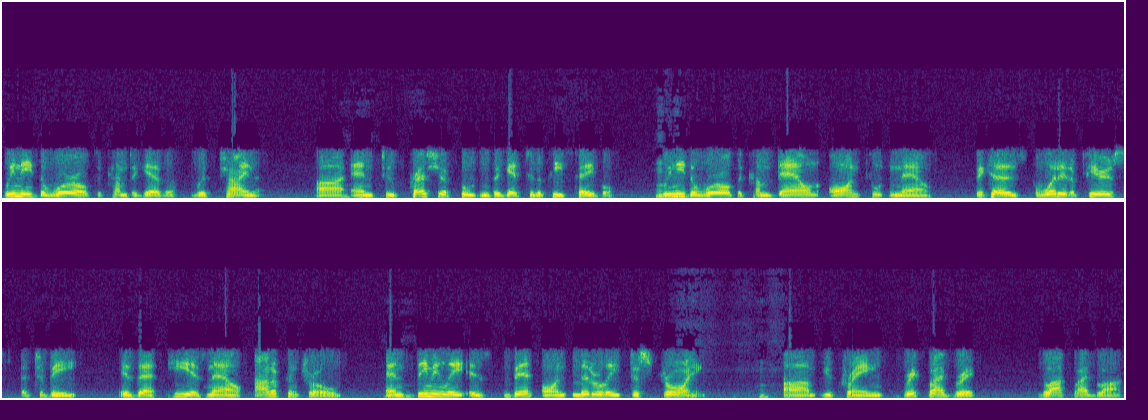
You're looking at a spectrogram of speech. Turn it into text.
we need the world to come together with China uh, and to pressure Putin to get to the peace table. Mm-hmm. We need the world to come down on Putin now because what it appears to be is that he is now out of control and mm-hmm. seemingly is bent on literally destroying mm-hmm. um, Ukraine brick by brick, block by block,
